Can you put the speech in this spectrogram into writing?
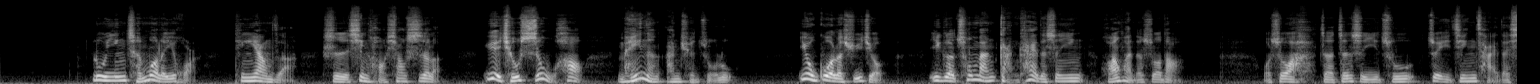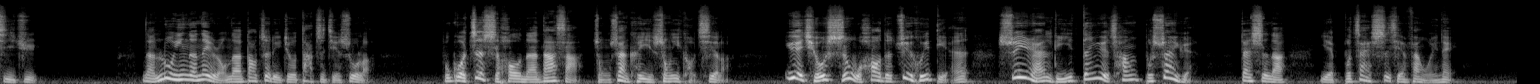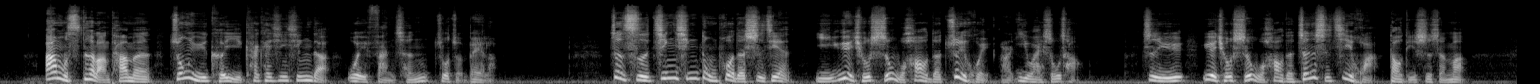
录音沉默了一会儿，听样子啊，是信号消失了。月球十五号没能安全着陆。又过了许久，一个充满感慨的声音缓缓地说道：“我说啊，这真是一出最精彩的戏剧。”那录音的内容呢，到这里就大致结束了。不过这时候呢，NASA 总算可以松一口气了。月球十五号的坠毁点虽然离登月舱不算远，但是呢，也不在视线范围内。阿姆斯特朗他们终于可以开开心心的为返程做准备了。这次惊心动魄的事件以月球十五号的坠毁而意外收场。至于月球十五号的真实计划到底是什么，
